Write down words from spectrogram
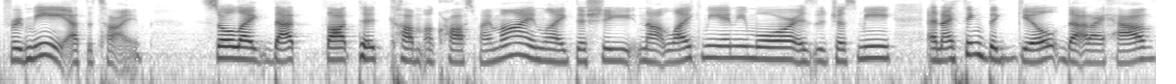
for me at the time. So like that thought did come across my mind like does she not like me anymore? Is it just me? And i think the guilt that i have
